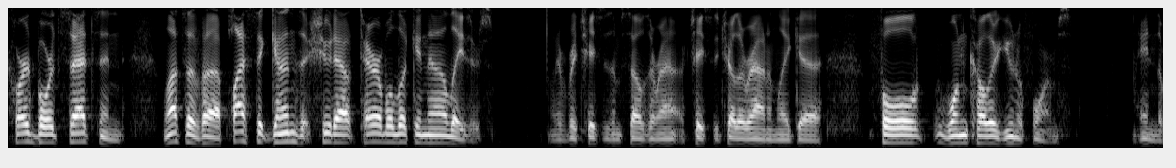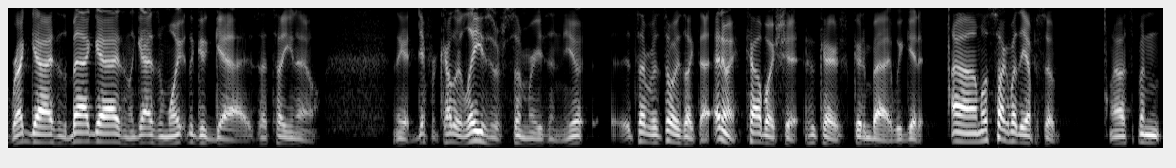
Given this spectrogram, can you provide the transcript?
cardboard sets and lots of uh, plastic guns that shoot out terrible looking uh, lasers. Everybody chases themselves around, chases each other around in like uh, full one color uniforms. And the red guys are the bad guys, and the guys in white are the good guys. That's how you know. And they got different color lasers for some reason. You, it's it's always like that. Anyway, cowboy shit. Who cares? Good and bad. We get it. Um, let's talk about the episode. Uh, it's been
